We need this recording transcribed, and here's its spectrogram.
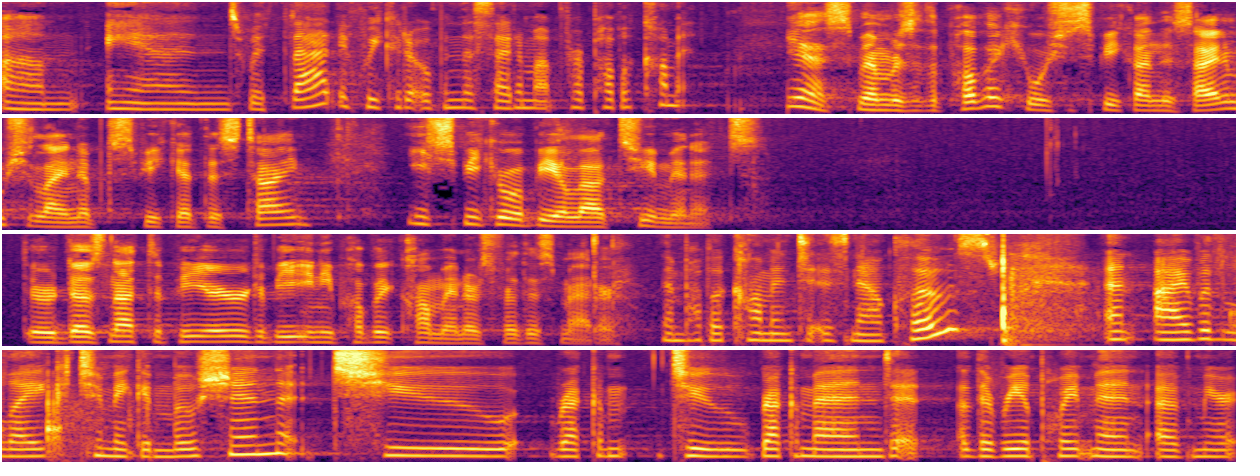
Um, and with that, if we could open this item up for public comment. Yes, members of the public who wish to speak on this item should line up to speak at this time. Each speaker will be allowed two minutes. There does not appear to be any public commenters for this matter. Then public comment is now closed, and I would like to make a motion to recommend to recommend the reappointment of Mir-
